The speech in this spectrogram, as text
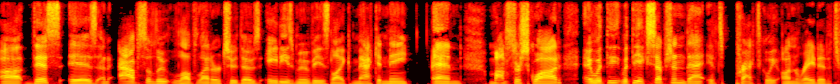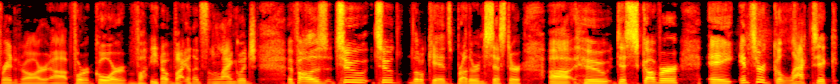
Uh, this is an absolute love letter to those '80s movies like Mac and Me and Monster Squad, and with the with the exception that it's practically unrated. It's rated R uh, for gore, vi- you know, violence and language. It follows two two little kids, brother and sister, uh, who discover a intergalactic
